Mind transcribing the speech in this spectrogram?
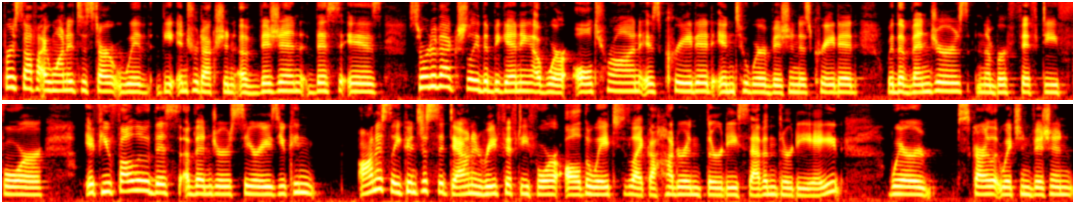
First off, I wanted to start with the introduction of Vision. This is sort of actually the beginning of where Ultron is created into where Vision is created with Avengers number 54. If you follow this Avengers series, you can honestly, you can just sit down and read 54 all the way to like 137, 38, where Scarlet Witch and Vision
